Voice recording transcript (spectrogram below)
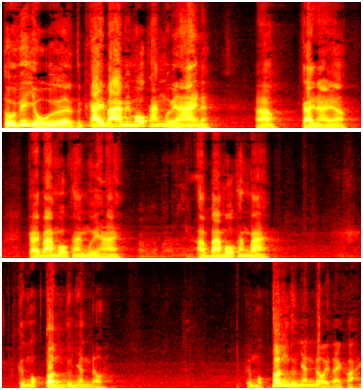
Tôi ví dụ ờ, cây 31 tháng 12 nè. Không? Cây này không? Cây 31 tháng 12 à, 31 tháng 3 cứ một tuần tôi nhân đôi. Cứ một tuần tôi nhân đôi tài khoản.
